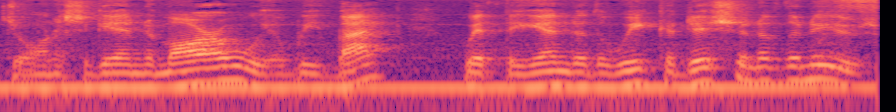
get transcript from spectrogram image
Join us again tomorrow. We'll be back with the end of the week edition of the news.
